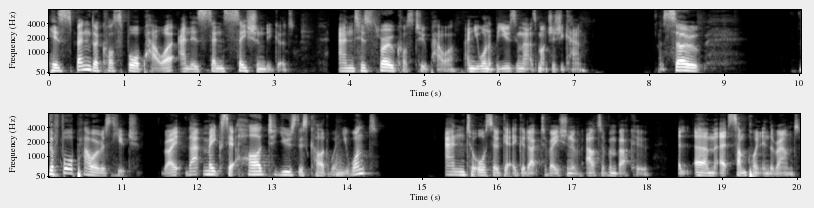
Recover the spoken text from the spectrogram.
His spender costs four power and is sensationally good. And his throw costs two power, and you want to be using that as much as you can. So the four power is huge, right? That makes it hard to use this card when you want, and to also get a good activation of out of Mbaku um, at some point in the round.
